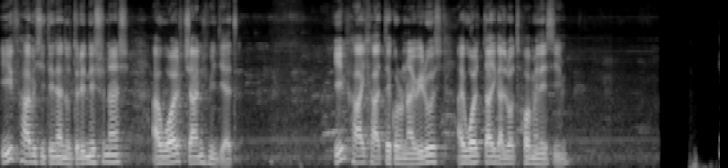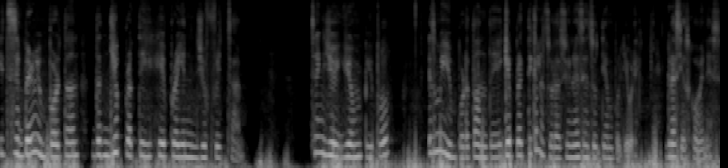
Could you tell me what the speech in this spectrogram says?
If I visited a nutritionist, I would change my diet. If I had the coronavirus, I would take a lot of medicine. It's very important that you practice hygiene in your free time. Thank you, young people. Es muy importante que practiquen las oraciones en su tiempo libre. Gracias, jóvenes.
